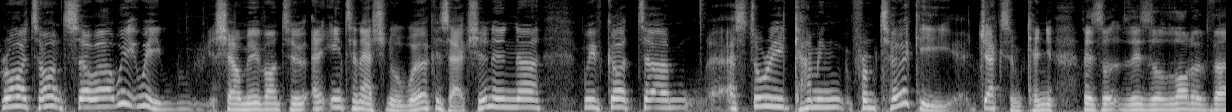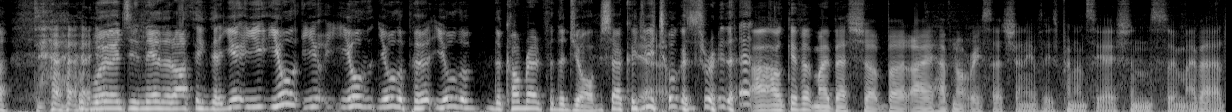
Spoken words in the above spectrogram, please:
Right on. So uh, we we shall move on to uh, international workers' action, and uh, we've got um, a story coming from Turkey. Jackson, can you? There's a there's a lot of uh, words in there that I think that you, you you're you, you're you're the per, you're the, the comrade for the job. So could you talk us through that? I'll give it my best shot, but I have not researched any of these pronunciations, so my bad.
